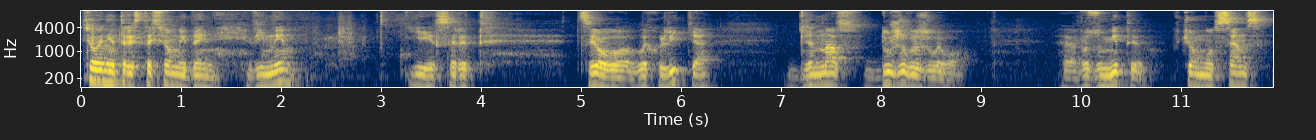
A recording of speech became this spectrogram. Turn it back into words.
Сьогодні 307-й день війни, і серед цього лихоліття для нас дуже важливо е, розуміти, в чому сенс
